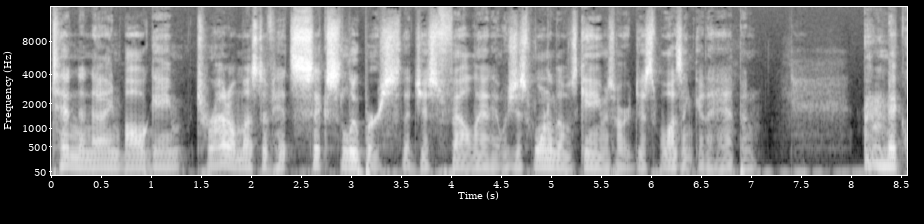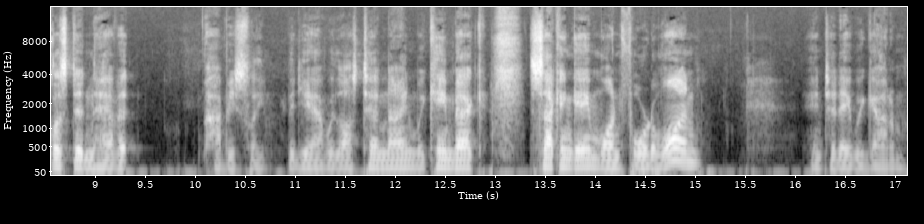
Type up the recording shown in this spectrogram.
10 to 9 ball game. Toronto must have hit six loopers that just fell in. It was just one of those games where it just wasn't going to happen. Mikolas didn't have it, obviously. But yeah, we lost 10 9. We came back second game, won 4 to 1. And today we got them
